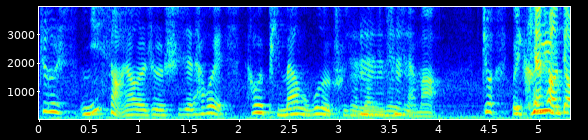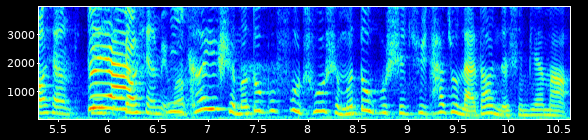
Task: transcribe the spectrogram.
这个你想要的这个世界，它会它会平白无故的出现在你面前吗？就你可以天上掉馅对呀、掉馅饼？你可以什么都不付出，什么都不失去，它就来到你的身边吗？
